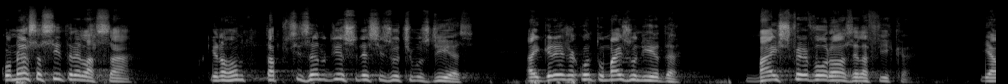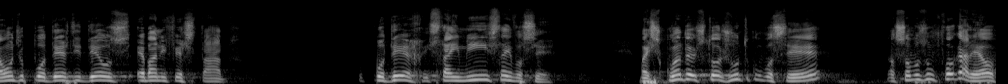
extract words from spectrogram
Começa a se entrelaçar, porque nós vamos estar precisando disso nesses últimos dias. A igreja, quanto mais unida, mais fervorosa ela fica e aonde o poder de Deus é manifestado. O poder está em mim e está em você. Mas quando eu estou junto com você, nós somos um fogaréu.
